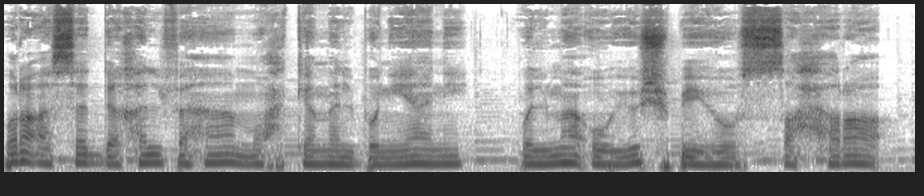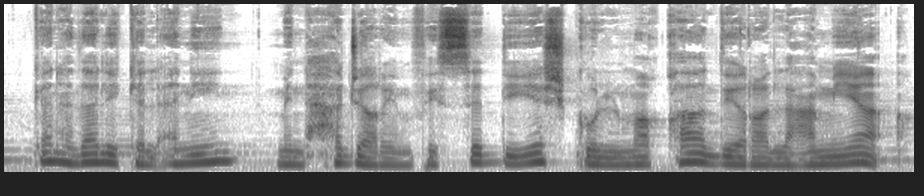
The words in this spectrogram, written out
ورأى السد خلفها محكم البنيان والماء يشبه الصحراء. كان ذلك الأنين؟ من حجر في السد يشكو المقادر العمياء.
